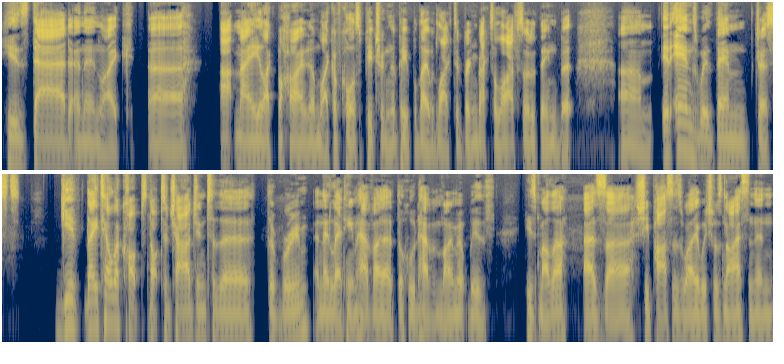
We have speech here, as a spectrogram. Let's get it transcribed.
his dad, and then like uh Aunt May like behind them, like of course picturing the people they would like to bring back to life, sort of thing. But um, it ends with them just give they tell the cops not to charge into the the room and they let him have a the hood have a moment with his mother as uh, she passes away, which was nice. And then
